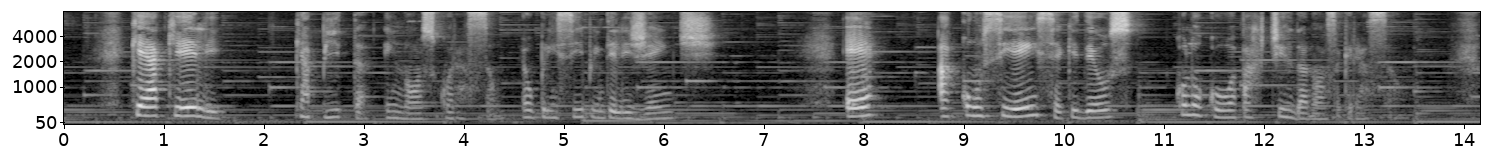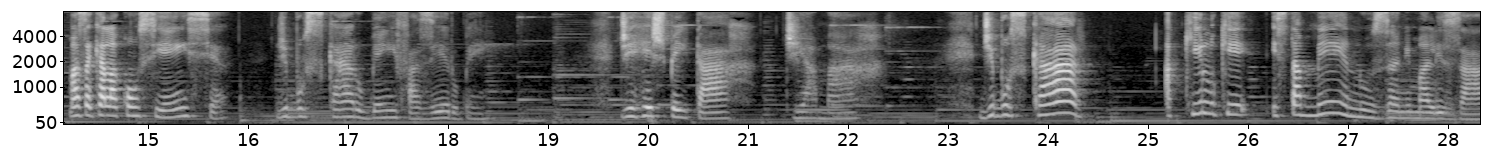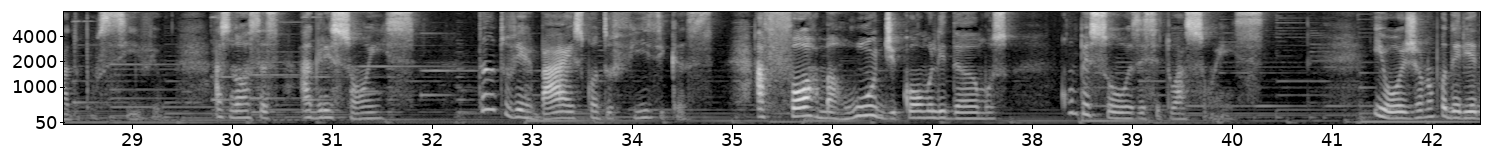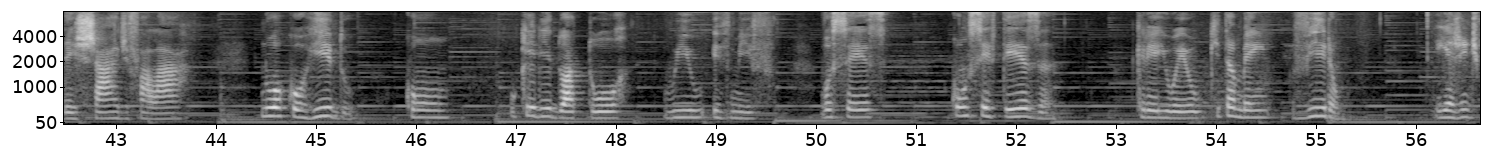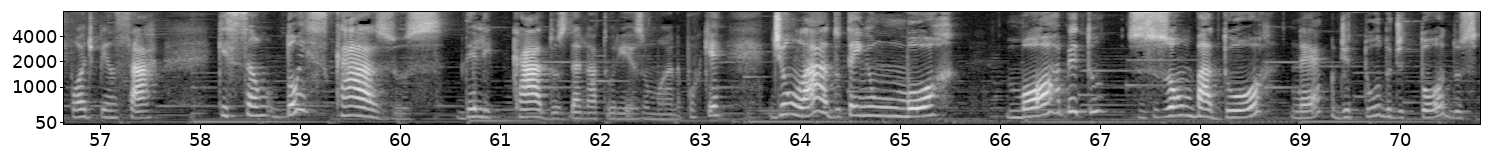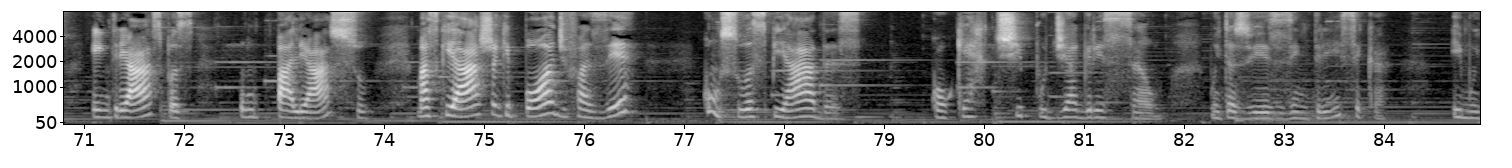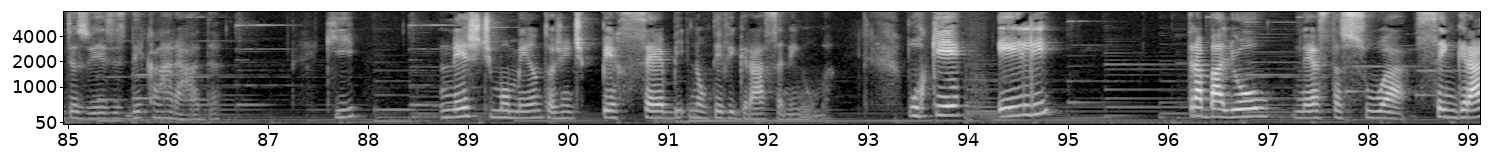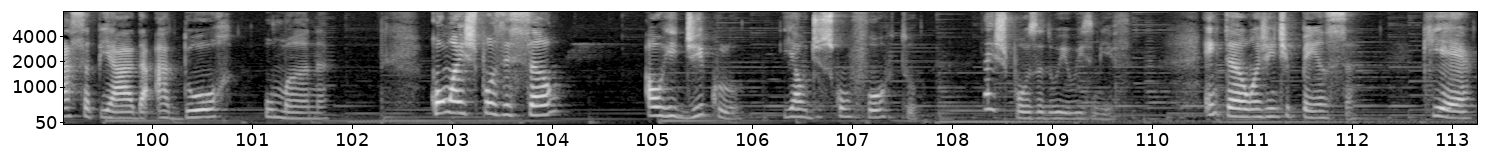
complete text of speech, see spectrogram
que é aquele que habita em nosso coração. É o princípio inteligente, é a consciência que Deus colocou a partir da nossa criação. Mas aquela consciência de buscar o bem e fazer o bem, de respeitar, de amar, de buscar aquilo que está menos animalizado possível, as nossas agressões, tanto verbais quanto físicas, a forma rude como lidamos com pessoas e situações. E hoje eu não poderia deixar de falar no ocorrido com o querido ator Will Smith. Vocês, com certeza, creio eu, que também viram. E a gente pode pensar que são dois casos delicados da natureza humana, porque de um lado tem um humor mórbido, zombador, né, de tudo, de todos, entre aspas, um palhaço, mas que acha que pode fazer com suas piadas qualquer tipo de agressão, muitas vezes intrínseca e muitas vezes declarada, que neste momento a gente percebe não teve graça nenhuma. Porque ele trabalhou nesta sua sem graça piada a dor humana, com a exposição ao ridículo e ao desconforto da esposa do Will Smith. Então a gente pensa que é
